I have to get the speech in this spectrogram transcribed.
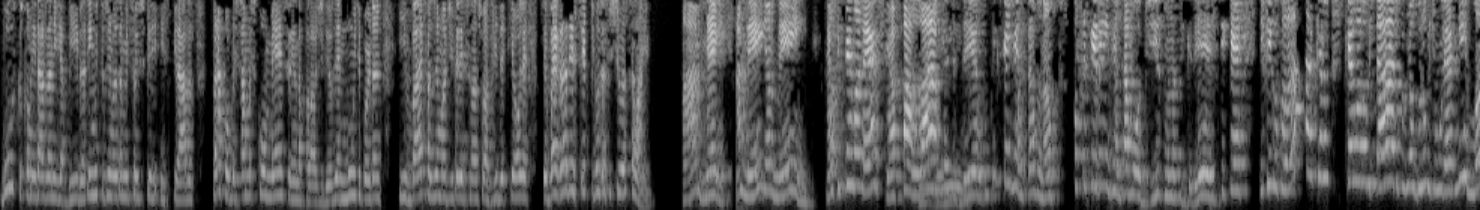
Busca os comentários da Amiga Bíblia. Tem muitas irmãs também que são inspi- inspiradas para começar, mas comece lendo a palavra de Deus. É muito importante e vai fazer uma diferença na sua vida que, olha, você vai agradecer porque você assistiu essa live. Amém, amém, amém. É o que permanece, a palavra Amém. de Deus. Não tem que ficar inventando, não. Você querer inventar modismo nas igrejas, se quer, e fica falando, ah, quero, quero uma novidade pro meu grupo de mulheres. Minha irmã,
